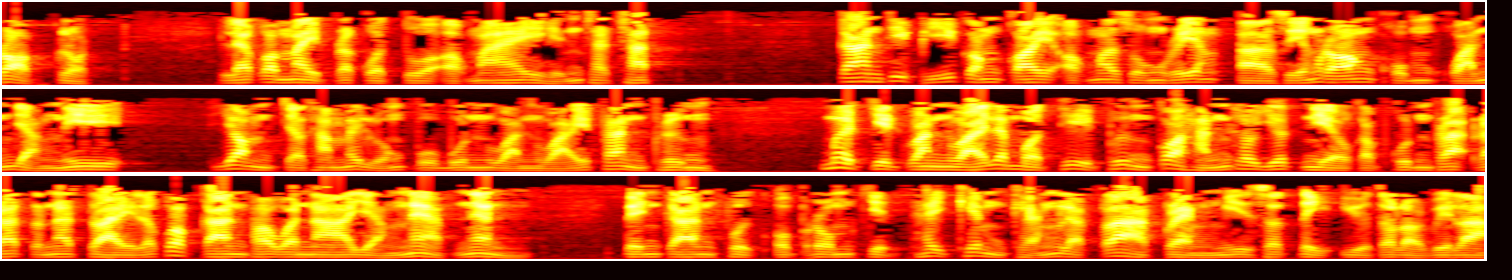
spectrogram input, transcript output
รอบๆกรด แล้วก็ไม่ปรากฏตัวออกมาให้เห็นชัดๆ การที่ผีกองกอยออกมาส่งเรียงเสียงร้องข่มขวัญอย่างนี้ ย่อมจะทำให้หลวงปู่บุญหวั่นไหวพรั่นพรึง เมื่อจิตวันไหวและหมดที่พึ่งก็หันเข้ายึดเหนี่ยวกับคุณพระรัตนตรัยแล้วก็การภาวนาอย่างแนบแน่น เป็นการฝึกอบรมจิตให้เข้มแข็งและกล้าแกร่งมีสติอยู่ตลอดเวลา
